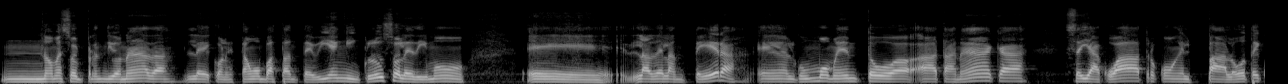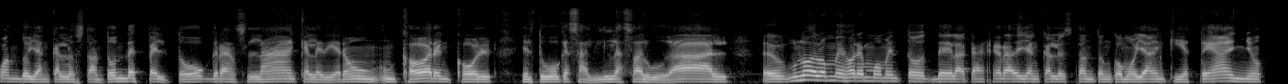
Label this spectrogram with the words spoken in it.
No me sorprendió nada. Le conectamos bastante bien. Incluso le dimos eh, la delantera en algún momento a, Tanaka, 6 a 4 con el palote cuando Giancarlo Stanton despertó Grand Slam, que le dieron un current call y él tuvo que salir a saludar. Eh, uno de los mejores momentos de la carrera de Giancarlo Stanton como Yankee este año.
